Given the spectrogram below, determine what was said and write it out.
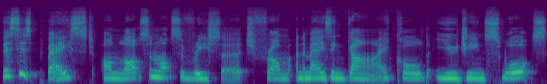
this is based on lots and lots of research from an amazing guy called Eugene Schwartz.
